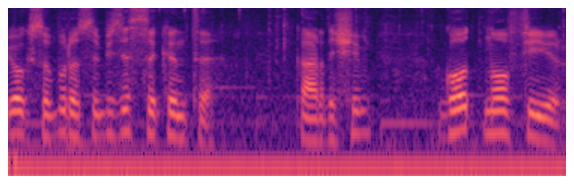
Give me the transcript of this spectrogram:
Yoksa burası bize sıkıntı. Kardeşim God no fear.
